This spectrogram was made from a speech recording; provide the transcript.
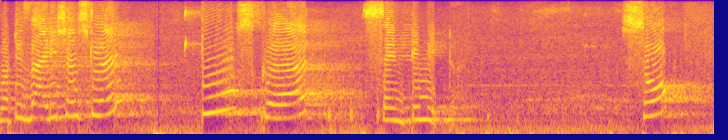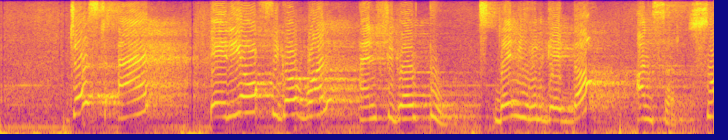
What is the addition student? 2 square centimeter. So just add area of figure 1 and figure 2. Then you will get the answer. So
